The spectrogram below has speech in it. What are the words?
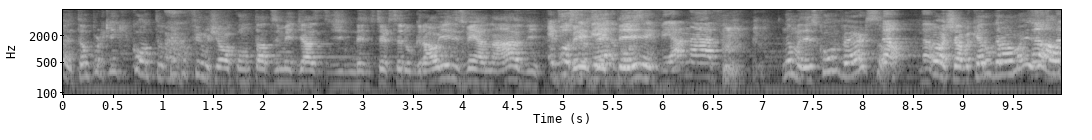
Ah, Então por que que, conta, por que que o filme chama Contatos Imediatos de, de terceiro grau e eles veem a nave, É você vê, ET? você vê a nave. Não, mas eles conversam. Não, não. Eu achava que era o grau mais Não, alto.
